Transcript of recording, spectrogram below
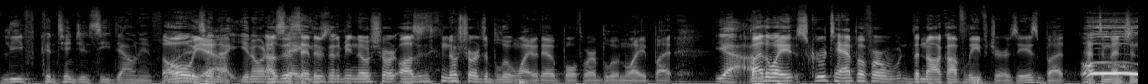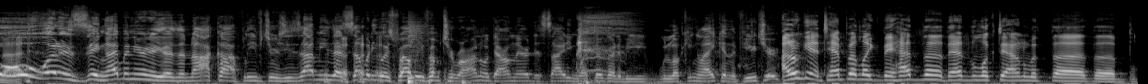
Leaf contingency down in Florida Oh yeah, tonight. You know what I was gonna saying? say there's gonna be no short. Well, I was gonna say no shortage of blue and white. They both wear blue and white, but yeah. by I'm- the way, screw Tampa for the knockoff Leaf jerseys. But had to mention that. Oh, what a zing! I've been hearing the, knockoff Leaf jerseys. Does that mean that somebody was probably from Toronto down there deciding what they're going to be looking like in the future? I don't get Tampa. Like they had the they had the look down with the the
